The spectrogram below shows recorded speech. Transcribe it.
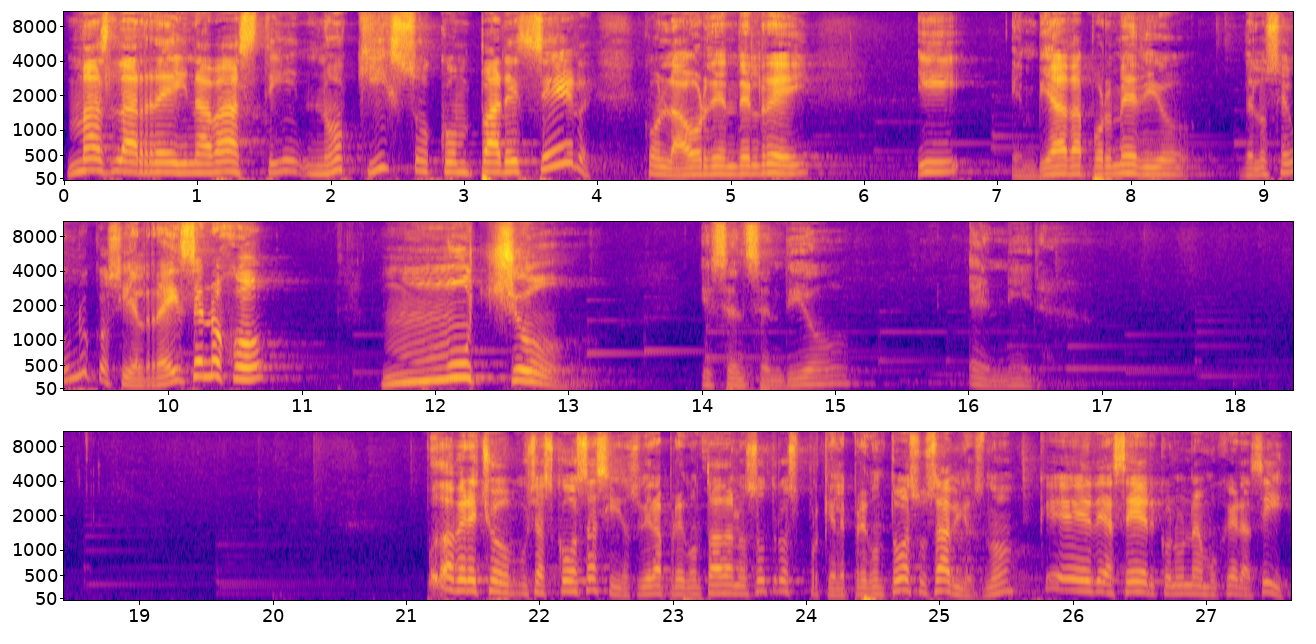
Mas la reina Basti no quiso comparecer con la orden del rey y enviada por medio de los eunucos. Y el rey se enojó mucho y se encendió en ira. Pudo haber hecho muchas cosas y nos hubiera preguntado a nosotros, porque le preguntó a sus sabios, ¿no? ¿Qué he de hacer con una mujer así?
